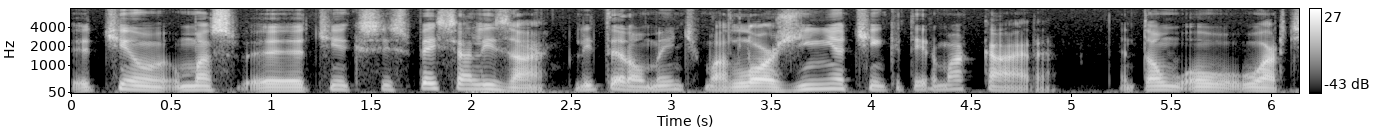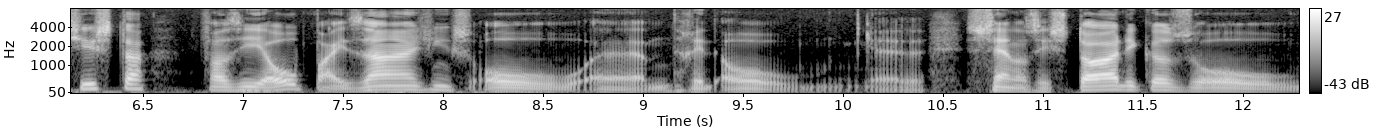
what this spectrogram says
eh, tinham, umas, eh, tinham que se especializar. Literalmente, uma lojinha tinha que ter uma cara. Então, o, o artista fazia ou paisagens, ou, eh, ou eh, cenas históricas, ou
